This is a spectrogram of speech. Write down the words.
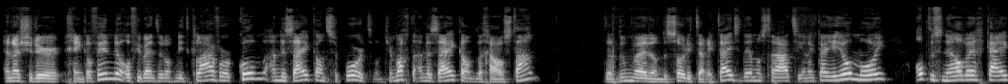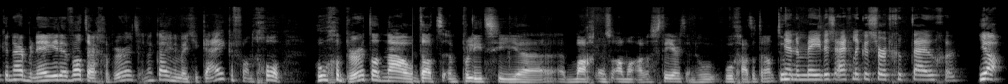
En als je er geen kan vinden of je bent er nog niet klaar voor, kom aan de zijkant support. Want je mag er aan de zijkant legaal staan. Dat noemen wij dan de solidariteitsdemonstratie. En dan kan je heel mooi op de snelweg kijken naar beneden wat er gebeurt. En dan kan je een beetje kijken van, goh, hoe gebeurt dat nou dat een politiemacht ons allemaal arresteert en hoe, hoe gaat het eraan toe? Ja, dan ben je dus eigenlijk een soort getuige. Ja.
